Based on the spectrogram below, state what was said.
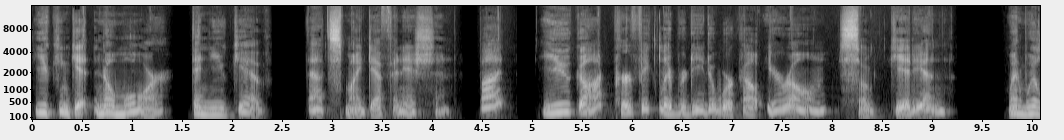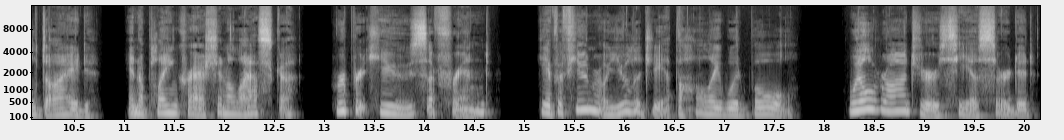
you can get no more than you give. That's my definition. But you got perfect liberty to work out your own, so get in. When Will died in a plane crash in Alaska, Rupert Hughes, a friend, gave a funeral eulogy at the Hollywood Bowl. Will Rogers, he asserted,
